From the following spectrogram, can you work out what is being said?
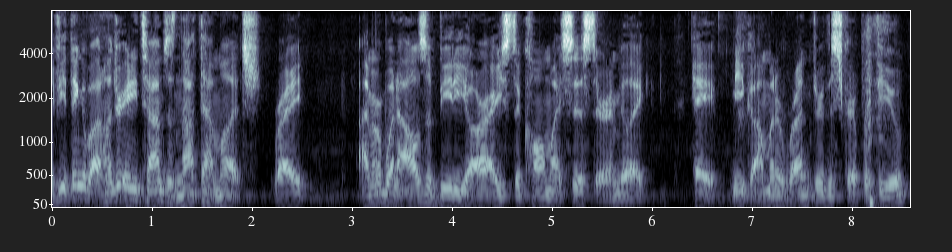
If you think about it, 180 times is not that much, right? I remember when I was a BDR, I used to call my sister and be like, "Hey, Mika, I'm gonna run through the script with you.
